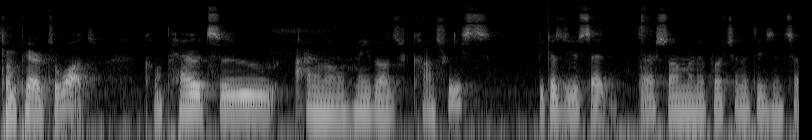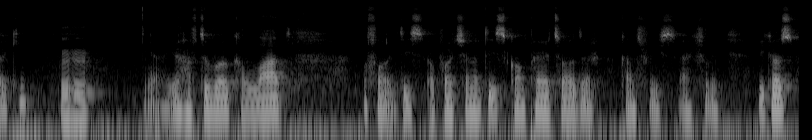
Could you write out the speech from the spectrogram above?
compared to what? compared to I don't know maybe other countries because you said there are so many opportunities in Turkey. Mm-hmm. Yeah, you have to work a lot for these opportunities compared to other countries actually. Because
